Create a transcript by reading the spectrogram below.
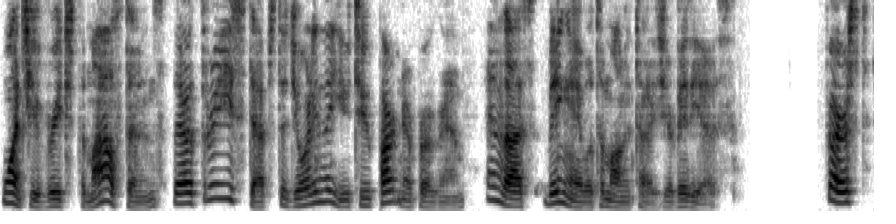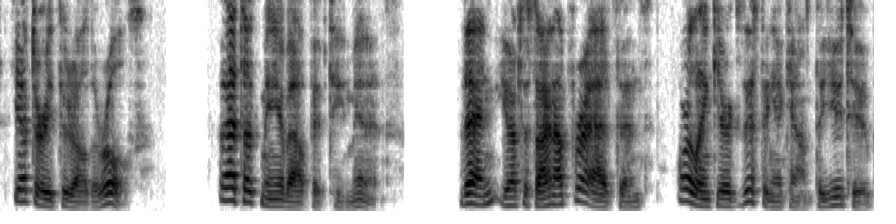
Once you've reached the milestones, there are three steps to joining the YouTube Partner Program and thus being able to monetize your videos. First, you have to read through all the rules. That took me about 15 minutes. Then you have to sign up for AdSense or link your existing account to YouTube.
